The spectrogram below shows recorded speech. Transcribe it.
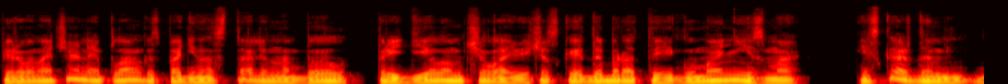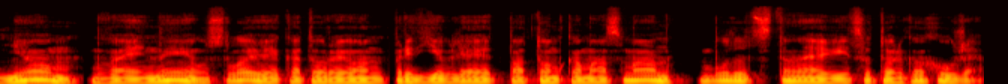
первоначальный план господина Сталина был пределом человеческой доброты и гуманизма, и с каждым днем войны условия, которые он предъявляет потомкам осман, будут становиться только хуже.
